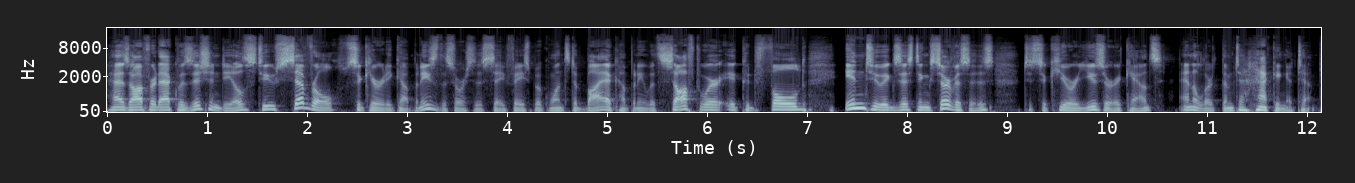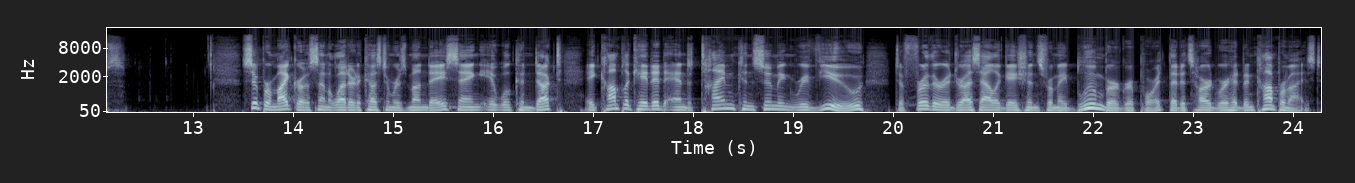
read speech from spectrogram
has offered acquisition deals to several security companies. The sources say Facebook wants to buy a company with software it could fold into existing services to secure user accounts and alert them to hacking attempts. Supermicro sent a letter to customers Monday saying it will conduct a complicated and time consuming review to further address allegations from a Bloomberg report that its hardware had been compromised.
